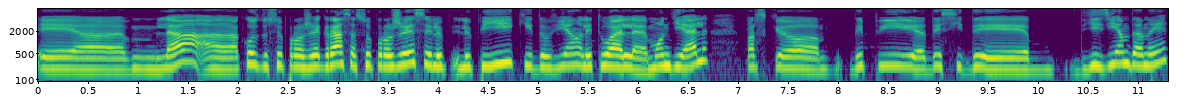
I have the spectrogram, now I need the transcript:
Et euh, là, à cause de ce projet, grâce à ce projet, c'est le, pays qui devient l'étoile mondiale parce que euh, depuis des, des dizaines d'années,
